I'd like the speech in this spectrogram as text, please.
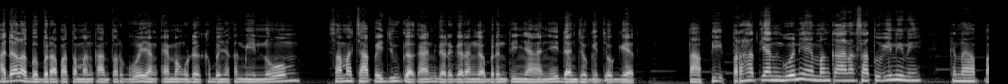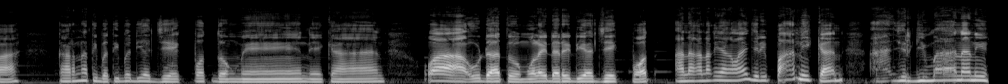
adalah beberapa teman kantor gue yang emang udah kebanyakan minum, sama capek juga kan gara-gara gak berhenti nyanyi dan joget-joget. Tapi perhatian gue nih emang ke anak satu ini nih. Kenapa? Karena tiba-tiba dia jackpot dong men, ya kan? Wah udah tuh mulai dari dia jackpot anak-anak yang lain jadi panik kan. Anjir gimana nih?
